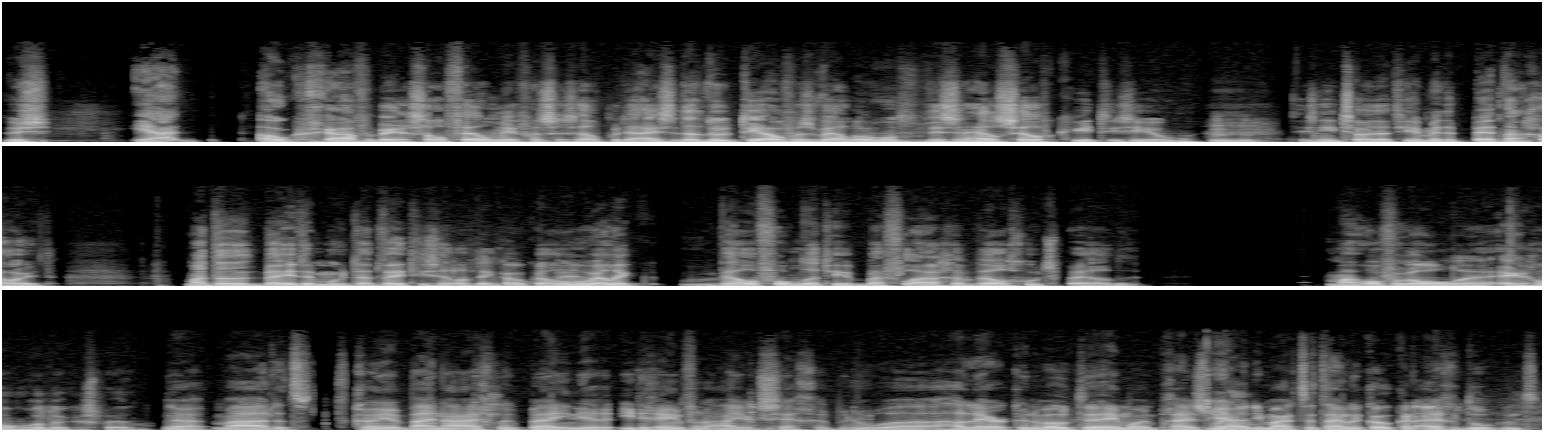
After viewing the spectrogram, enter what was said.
Dus ja, ook Gravenberg zal veel meer van zichzelf moeten eisen. Dat doet hij overigens wel hoor, want het is een heel zelfkritische jongen. Mhm. Het is niet zo dat hij er met de pet naar gooit. Maar dat het beter moet, dat weet hij zelf denk ik ook wel. Ja. Hoewel ik wel vond dat hij bij Vlagen wel goed speelde. Maar overal eh, erg ongelukkig speelde. Ja, maar dat kan je bijna eigenlijk bij ieder- iedereen van Ajax zeggen. Ik bedoel, eh Haller kunnen we ook de hemel in prijs. Maar Ja. ja, die maakt uiteindelijk ook een eigen doelpunt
